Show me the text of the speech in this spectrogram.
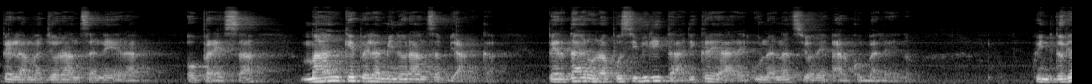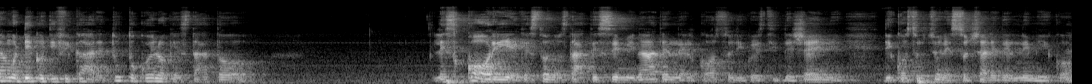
per la maggioranza nera oppressa, ma anche per la minoranza bianca, per dare una possibilità di creare una nazione arcobaleno. Quindi dobbiamo decodificare tutto quello che è stato, le scorie che sono state seminate nel corso di questi decenni di costruzione sociale del nemico,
